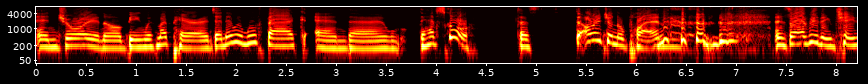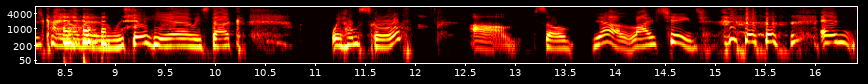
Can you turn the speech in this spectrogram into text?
enjoy, you know, being with my parents, and then we move back and then they have school. That's the original plan. Mm-hmm. and so everything changed kind of, and we're still here, we stuck, we homeschool. Um, so yeah, life change. and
